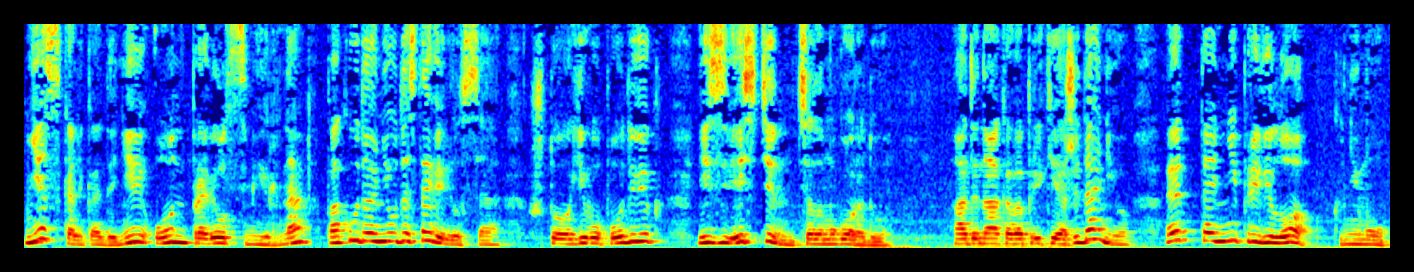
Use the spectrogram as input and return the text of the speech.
Несколько дней он провел смирно, покуда не удостоверился, что его подвиг известен целому городу. Однако, вопреки ожиданию, это не привело к нему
